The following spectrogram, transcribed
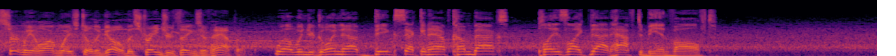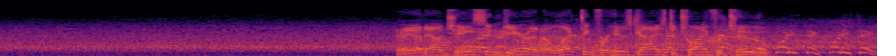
certainly a long way still to go, but stranger things have happened. Well, when you're going to have big second half comebacks, plays like that have to be involved. And now Jason Garrett electing for his guys to try for two. 46, 46.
